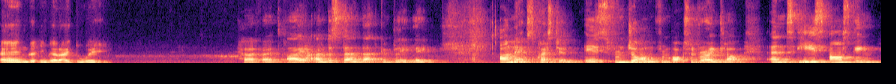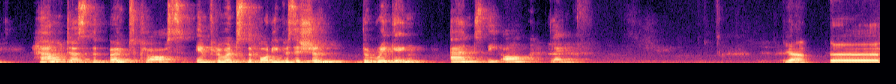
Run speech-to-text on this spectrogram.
and in the right way. Perfect. I understand that completely. Our next question is from John from Oxford Rowing Club, and he's asking How does the boat class influence the body position, the rigging, and the arc length? Yeah, uh,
